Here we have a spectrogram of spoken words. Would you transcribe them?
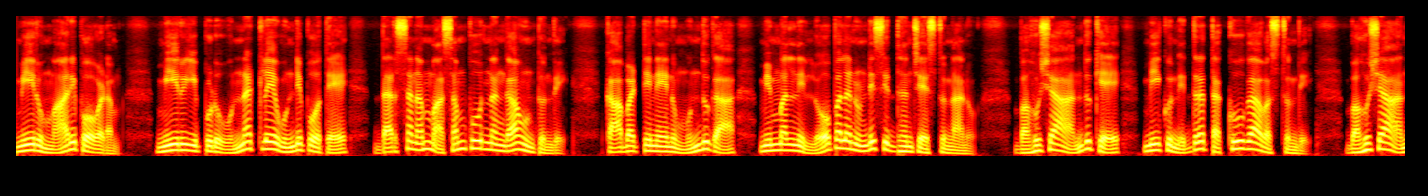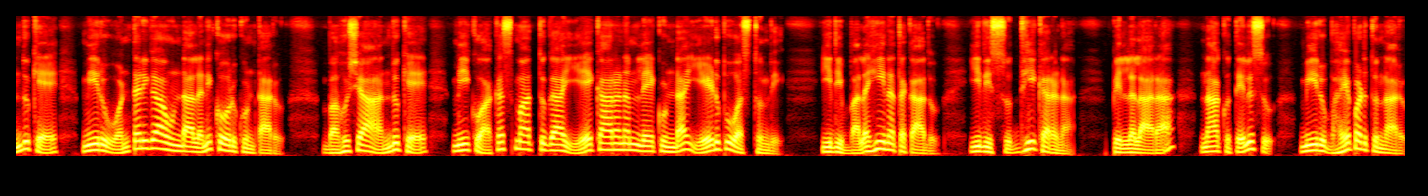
మీరు మారిపోవడం. మీరు ఇప్పుడు ఉన్నట్లే ఉండిపోతే దర్శనం అసంపూర్ణంగా ఉంటుంది. కాబట్టి నేను ముందుగా మిమ్మల్ని లోపల నుండి సిద్ధం చేస్తున్నాను. బహుశా అందుకే మీకు నిద్ర తక్కువగా వస్తుంది. బహుశా అందుకే మీరు ఒంటరిగా ఉండాలని కోరుకుంటారు. బహుశా అందుకే మీకు అకస్మాత్తుగా ఏ కారణం లేకుండా ఏడుపు వస్తుంది. ఇది బలహీనత కాదు ఇది శుద్ధీకరణ. పిల్లలారా నాకు తెలుసు మీరు భయపడుతున్నారు.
